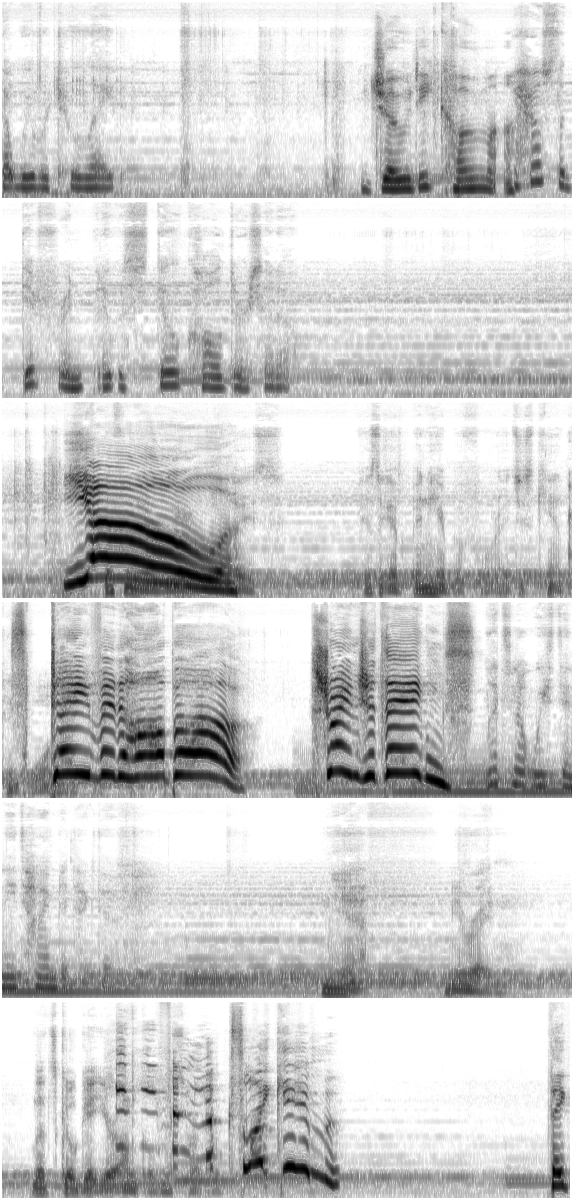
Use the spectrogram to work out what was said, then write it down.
That we were too late. Jodie Comer. The house looked different, but it was still called Derceto. Yo! Definitely a weird place. Feels like I've been here before. I just can't think It's why. David Harbour! Stranger Things! Let's not waste any time, Detective. Yeah, you're right. Let's go get your uncle, Miss Harper. looks like him. They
